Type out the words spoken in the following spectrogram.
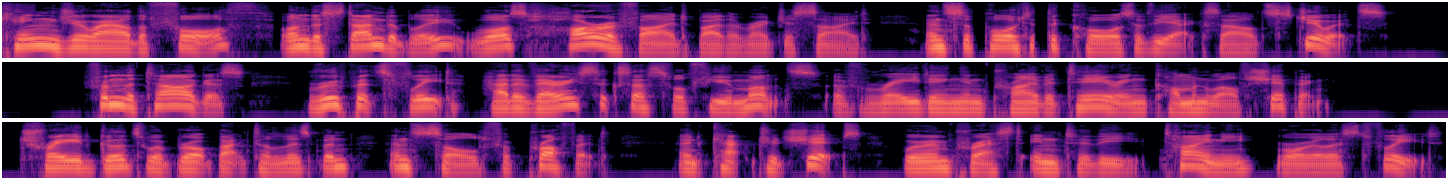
King João IV, understandably, was horrified by the regicide and supported the cause of the exiled Stuarts. From the Tagus, Rupert's fleet had a very successful few months of raiding and privateering Commonwealth shipping. Trade goods were brought back to Lisbon and sold for profit, and captured ships were impressed into the tiny Royalist fleet.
